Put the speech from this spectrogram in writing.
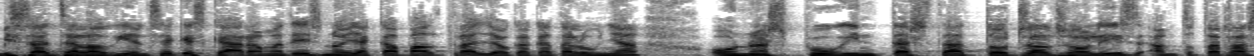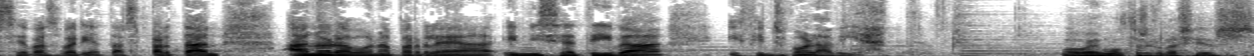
missatge a l'audiència que és que ara mateix no hi ha cap altre lloc a Catalunya on es puguin tastar tots els olis amb totes les seves varietats. Per tant, enhorabona per la iniciativa i fins molt aviat. Molt bé, moltes gràcies.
